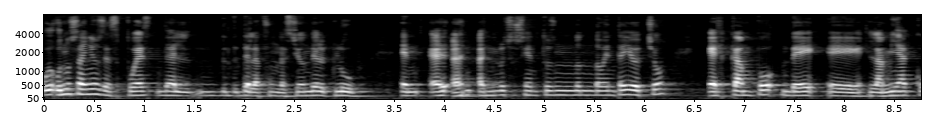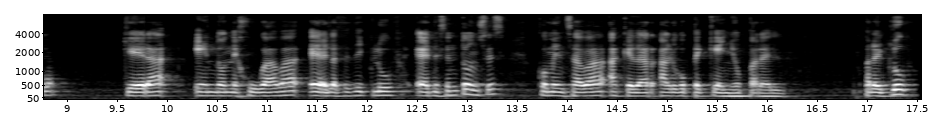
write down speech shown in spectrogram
Unos años después de la fundación del club, en, 1898, el campo de eh, Lamiaco, que era en donde jugaba el Athletic Club en ese entonces, comenzaba a quedar algo pequeño para el, para el club.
